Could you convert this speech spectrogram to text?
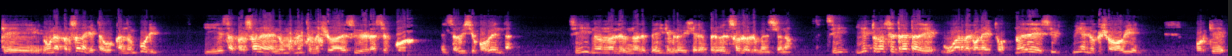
que una persona que está buscando en Puri. Y esa persona en un momento me llevó a decir gracias por el servicio postventa. ¿Sí? No, no, le, no le pedí que me lo dijera, pero él solo lo mencionó. ¿Sí? Y esto no se trata de guarda con esto, no es de decir miren lo que yo hago bien, porque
